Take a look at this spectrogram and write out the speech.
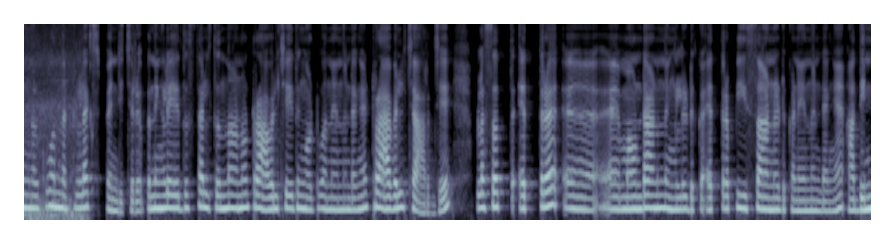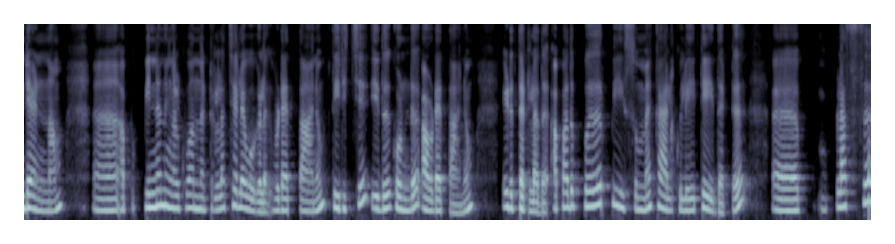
നിങ്ങൾക്ക് വന്നിട്ടുള്ള എക്സ്പെൻഡിച്ചർ ഇപ്പം നിങ്ങൾ ഏത് സ്ഥലത്തു നിന്നാണോ ട്രാവൽ ചെയ്ത് ഇങ്ങോട്ട് വന്നതെന്നുണ്ടെങ്കിൽ ട്രാവൽ ചാർജ് പ്ലസ് എത്ര എമൗണ്ടാണ് നിങ്ങൾ എടുക്കുക എത്ര പീസാണ് എടുക്കണമെന്നുണ്ടെങ്കിൽ അതിന്റെ എണ്ണം അപ്പം പിന്നെ നിങ്ങൾക്ക് വന്നിട്ടുള്ള ചിലവുകൾ ഇവിടെ എത്താനും തിരിച്ച് ഇത് കൊണ്ട് അവിടെ എത്താനും എടുത്തിട്ടുള്ളത്. അപ്പോൾ അത് പേർ പീസുമ്മെ കാൽക്കുലേറ്റ് ചെയ്തിട്ട് പ്ലസ്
